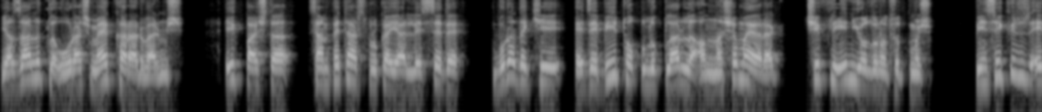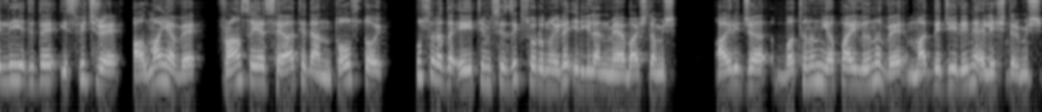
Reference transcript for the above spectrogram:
yazarlıkla uğraşmaya karar vermiş. İlk başta St. Petersburg'a yerleşse de buradaki edebi topluluklarla anlaşamayarak çiftliğin yolunu tutmuş. 1857'de İsviçre, Almanya ve Fransa'ya seyahat eden Tolstoy bu sırada eğitimsizlik sorunuyla ilgilenmeye başlamış. Ayrıca Batı'nın yapaylığını ve maddeciliğini eleştirmiş.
